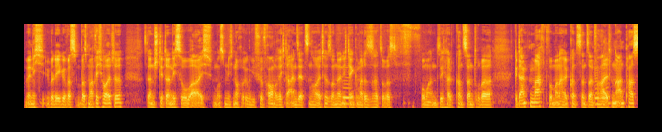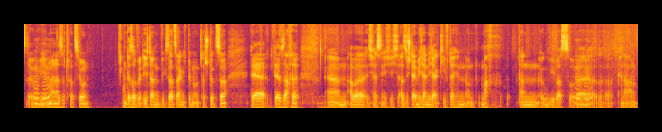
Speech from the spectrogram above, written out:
Wenn ich überlege, was, was mache ich heute, dann steht da nicht so, wow, ich muss mich noch irgendwie für Frauenrechte einsetzen heute, sondern mhm. ich denke mal, das ist halt sowas, wo man sich halt konstant drüber Gedanken macht, wo man halt konstant sein mhm. Verhalten mhm. anpasst, irgendwie mhm. in meiner Situation. Und deshalb würde ich dann, wie gesagt, sagen, ich bin Unterstützer der, der Sache. Ähm, aber ich weiß nicht, ich, also ich stelle mich ja nicht aktiv dahin und mache dann irgendwie was oder mhm. also, keine Ahnung.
